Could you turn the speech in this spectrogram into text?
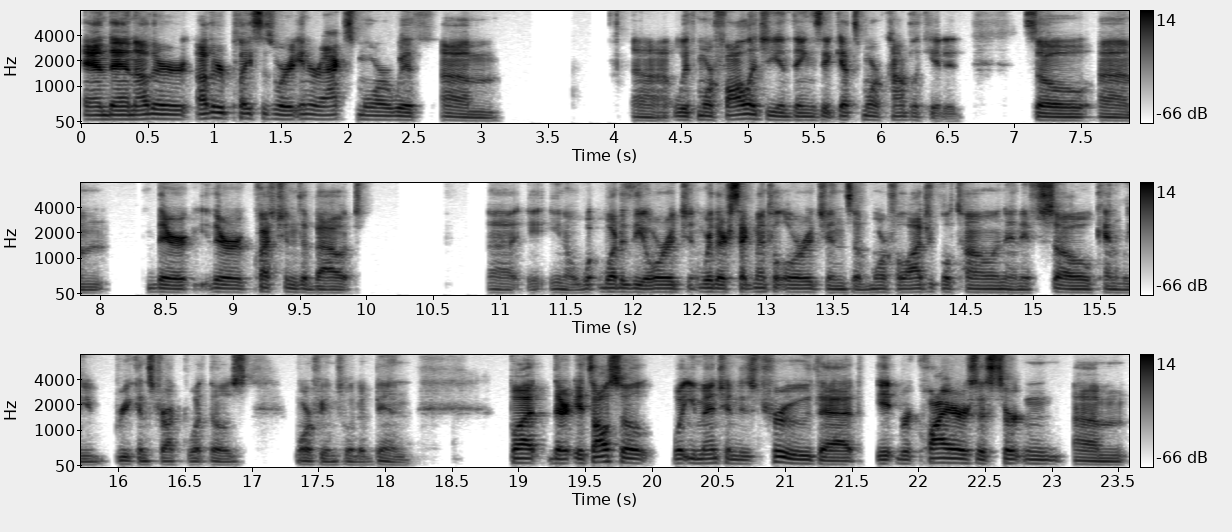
and then other other places where it interacts more with um, uh, with morphology and things, it gets more complicated. So um, there, there are questions about, uh, you know, what, what is the origin, were there segmental origins of morphological tone? And if so, can we reconstruct what those morphemes would have been? But there, it's also, what you mentioned is true that it requires a certain um,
